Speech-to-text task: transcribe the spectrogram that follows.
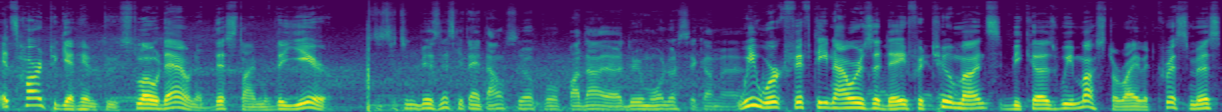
It's hard to get him to slow down at this time of the year. C'est une business qui est intense là, pour, pendant euh, deux mois. Là, c'est comme, euh, We work 15 hours a day for two months because we must arrive at Christmas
